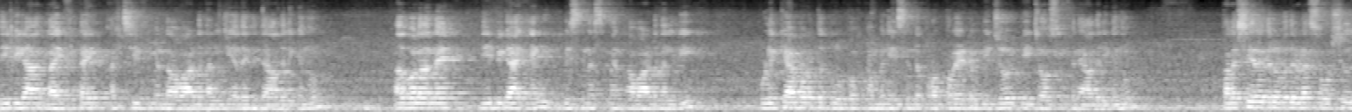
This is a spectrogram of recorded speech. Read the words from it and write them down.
ദീപിക ലൈഫ് ടൈം അച്ചീവ്മെന്റ് അവാർഡ് നൽകി അദ്ദേഹത്തെ ആദരിക്കുന്നു. അതുപോലെ തന്നെ ദീപിക യങ് ബിസിനസ്മാൻ അവാർഡ് നൽകി. പുളിക്കാമ്പുറത്ത് ഗ്രൂപ്പ് ഓഫ് കമ്പനീസിന്റെ പ്രൊപ്പറേറ്റർ ബിജോയ് പി ജോസഫിനെ ആദരിക്കുന്നു. തലശ്ശേരി തിരുപതിയുടെ സോഷ്യൽ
